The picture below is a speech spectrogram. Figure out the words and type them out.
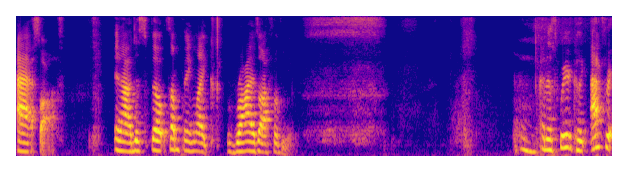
ass off. And I just felt something like rise off of me. And it's weird because after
